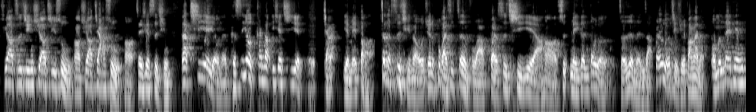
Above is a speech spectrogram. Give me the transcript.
需要资金，需要技术啊，需要加速啊，这些事情。那企业有能，可是又看到一些企业讲也没动。这个事情呢，我觉得不管是政府啊，不管是企业啊，哈，是每个人都有责任的，你知道，都有解决方案的。我们那天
